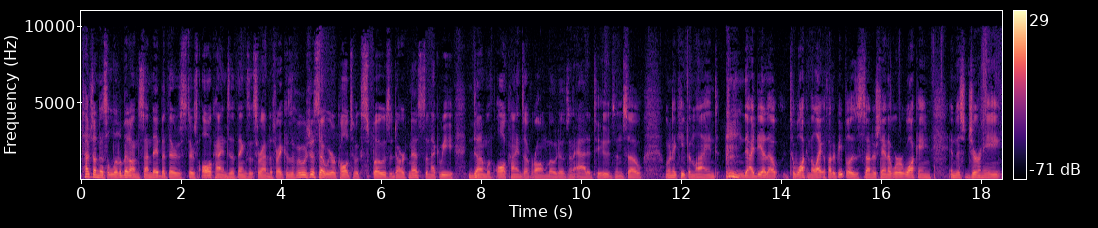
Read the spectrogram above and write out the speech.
touched on this a little bit on Sunday, but there's there's all kinds of things that surround us, right? Because if it was just that we were called to expose the darkness, then that could be done with all kinds of wrong motives and attitudes. And so, we want to keep in mind the idea that to walk in the light with other people is to understand that we're walking in this journey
